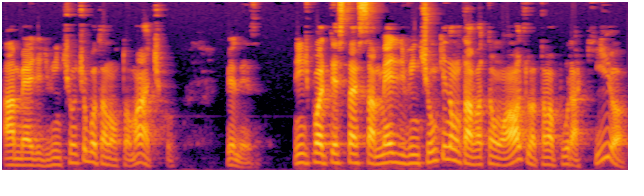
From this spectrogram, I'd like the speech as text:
a média de 21. Deixa eu botar no automático. Beleza. A gente pode testar essa média de 21 que não estava tão alta, ela estava por aqui, ó.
